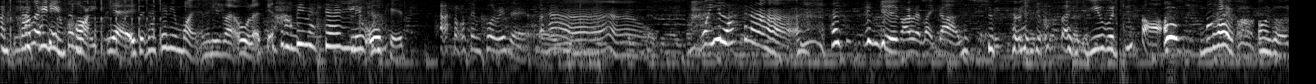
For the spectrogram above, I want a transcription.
And Now titanium some- white. Yeah, it's like titanium white, and then he's like, oh, let's get some Happy mistakes. blue orchid. That's not the same colour, is it? How? What are you laughing at? I was just thinking if I went like that and shoved her in your face. You would. Too far. No. Oh my god.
